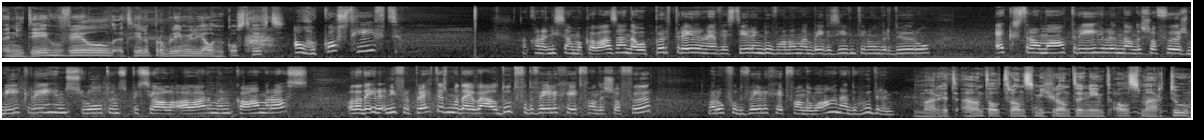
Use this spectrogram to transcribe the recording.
een idee hoeveel het hele probleem jullie al gekost heeft? Al gekost heeft? Dan kan het niet wel zijn dat we per trailer een investering doen van om en bij de 1700 euro. Extra maatregelen dan de chauffeurs meekrijgen, sloten, speciale alarmen, camera's. Wat dat eigenlijk niet verplicht is, maar dat je wel doet voor de veiligheid van de chauffeur maar ook voor de veiligheid van de wagen en de goederen. Maar het aantal transmigranten neemt alsmaar toe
